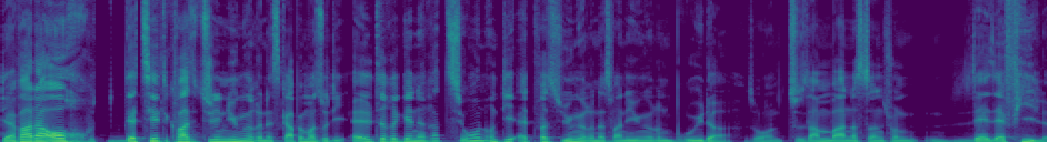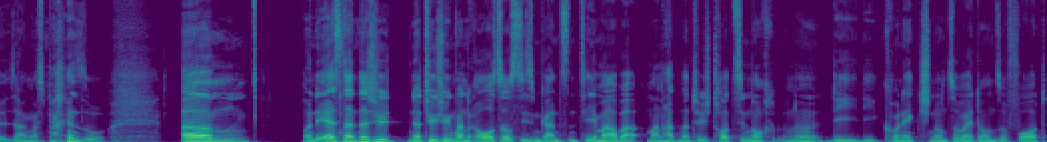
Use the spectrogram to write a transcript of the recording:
Der war da auch, der zählte quasi zu den Jüngeren. Es gab immer so die ältere Generation und die etwas jüngeren. Das waren die jüngeren Brüder. So, und zusammen waren das dann schon sehr, sehr viele, sagen wir es mal so. Ähm, und er ist natürlich, natürlich irgendwann raus aus diesem ganzen Thema, aber man hat natürlich trotzdem noch ne, die, die Connection und so weiter und so fort.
